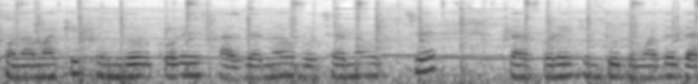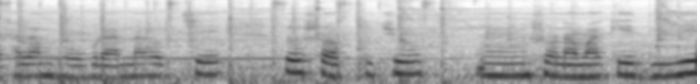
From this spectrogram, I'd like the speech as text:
সোনামাকে সুন্দর করে সাজানো, গোছানো হচ্ছে। তারপরে কিন্তু তোমাদের দেখালাম ভোগ রান্না হচ্ছে। তো সব কিছু সোনামাকে দিয়ে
